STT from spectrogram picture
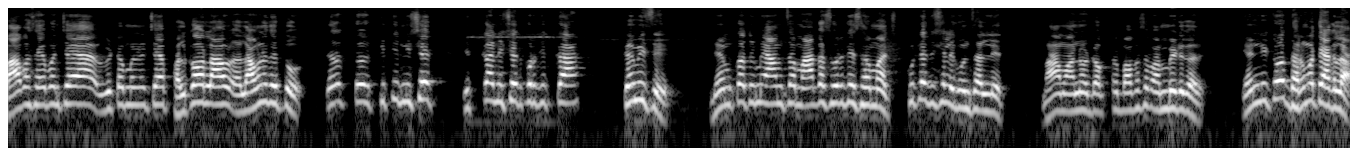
बाबासाहेबांच्या विटंबनेच्या फलकावर लाव लावण्यात येतो. त्याचा तो किती निषेध इतका निषेध करू तितका कमीच आहे. नेमकं तुम्ही आमचा मागासवर्गीय समाज कुठल्या दिशेला घेऊन चाललेत? महामानव डॉक्टर बाबासाहेब आंबेडकर यांनी तो धर्म त्यागला.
